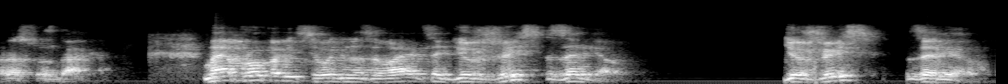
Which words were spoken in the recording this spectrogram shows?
рассуждали. Моя проповедь сегодня называется «Держись за веру». «Держись за веру».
